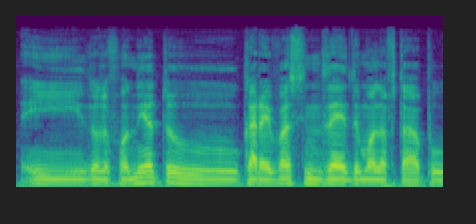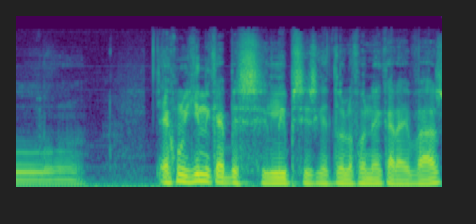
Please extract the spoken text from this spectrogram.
η δολοφονία του Καραϊβάς συνδέεται με όλα αυτά που Έχουν γίνει κάποιες συλλήψεις για τη δολοφονία Καραϊβάζ.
